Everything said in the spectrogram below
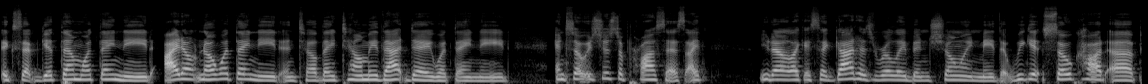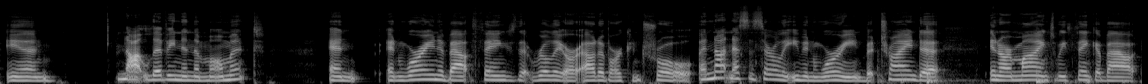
except get them what they need. I don't know what they need until they tell me that day what they need. And so it's just a process. I you know, like I said, God has really been showing me that we get so caught up in not living in the moment and and worrying about things that really are out of our control. And not necessarily even worrying but trying to in our minds we think about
